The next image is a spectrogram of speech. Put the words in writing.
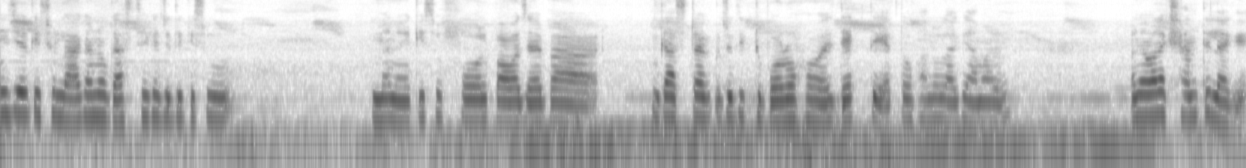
নিজের কিছু লাগানো গাছ থেকে যদি কিছু মানে কিছু ফল পাওয়া যায় বা গাছটা যদি একটু বড় হয়, দেখতে এত ভালো লাগে আমার মানে অনেক শান্তি লাগে।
